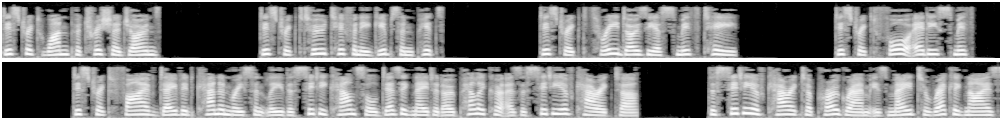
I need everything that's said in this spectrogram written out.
District 1 Patricia Jones District 2 Tiffany Gibson Pitts District 3 Dozier Smith T District 4 Eddie Smith District 5 David Cannon Recently the City Council designated Opelika as a City of Character. The City of Character program is made to recognize,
